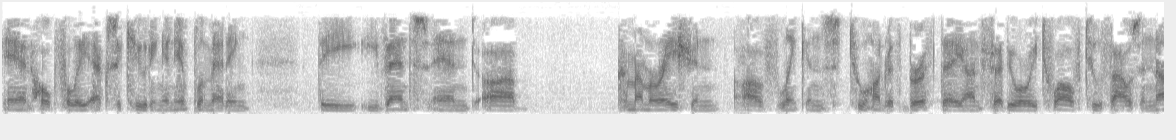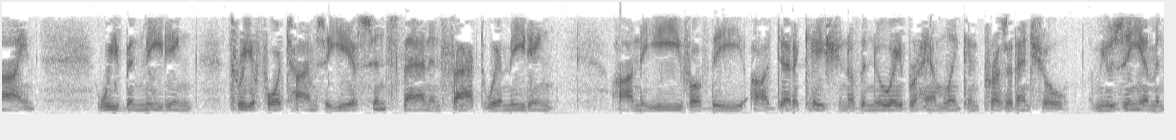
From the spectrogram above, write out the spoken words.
and hopefully executing and implementing the events and uh, commemoration of Lincoln's 200th birthday on February 12, 2009. We've been meeting three or four times a year since then. In fact, we're meeting on the eve of the uh, dedication of the new Abraham Lincoln Presidential Museum in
